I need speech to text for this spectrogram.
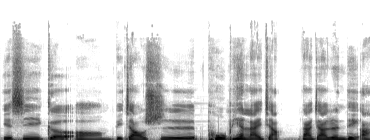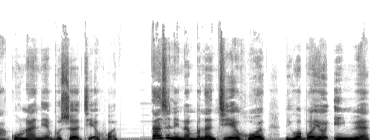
也是一个嗯比较是普遍来讲。大家认定啊，孤男年不适合结婚，但是你能不能结婚，你会不会有姻缘，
